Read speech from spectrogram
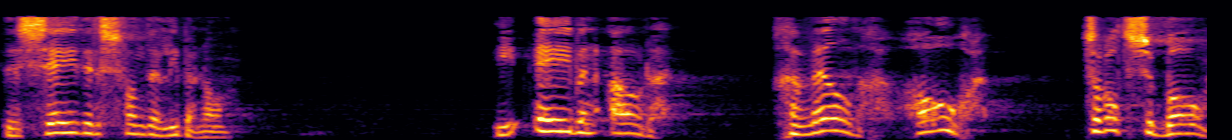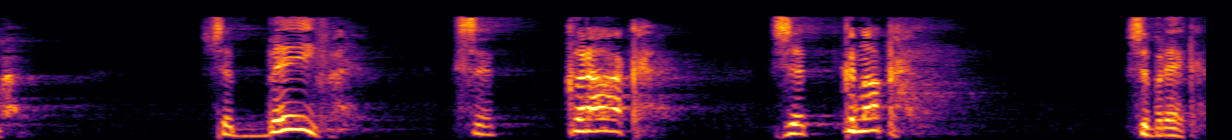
de ceders van de Libanon. Die eeuwenoude, geweldige, hoge, trotse bomen. Ze beven, ze kraken, ze knakken, ze breken.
